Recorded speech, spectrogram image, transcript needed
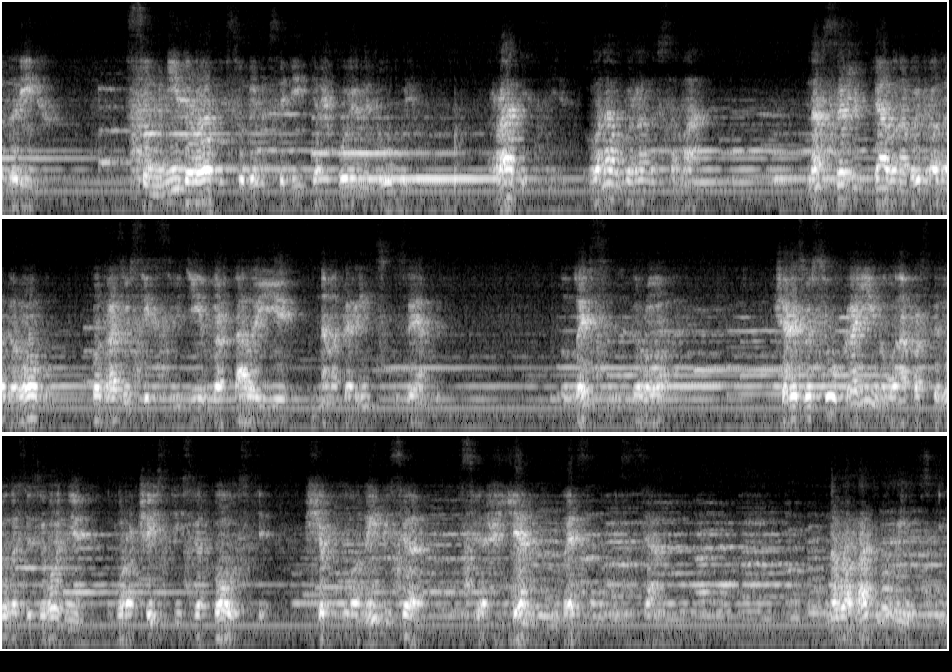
Доріг. Сумні дороги судилися їй тяжкою недугою. Радісні вона обирала сама. На все життя вона вибрала дорогу, котра з усіх світів вертала її на материнську землю. Лесна дорога. Через усю Україну вона простелилася сьогодні в урочистій святковості, щоб вклонитися священним веселим місцям. Новоград Волинський,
